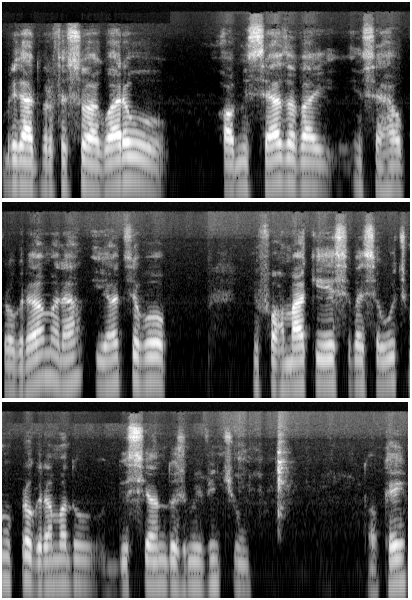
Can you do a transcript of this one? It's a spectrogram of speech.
Obrigado, professor. Agora o Almi César vai encerrar o programa, né? E antes eu vou informar que esse vai ser o último programa do, desse ano 2021. Tá ok?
